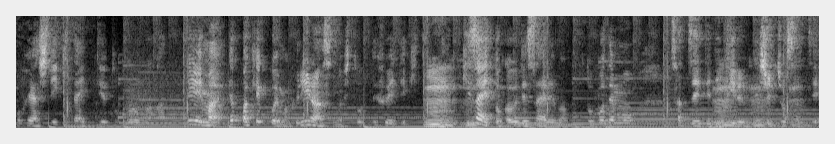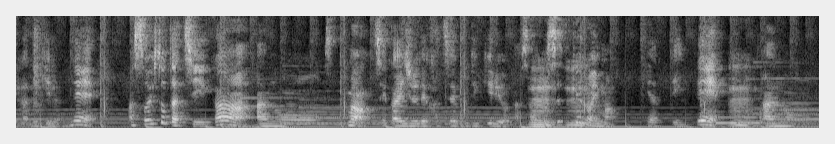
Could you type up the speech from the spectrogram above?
増やしていきたいっていうところがあって、まあ、やっぱ結構今フリーランスの人って増えてきて、うん機材とか腕さえあればどこでも撮影ってできるんで、うん出張撮影ができるんで、まあ、そういう人たちが、あのまあ、世界中で活躍できるようなサービスっていうのを今やっていて。うん。あの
